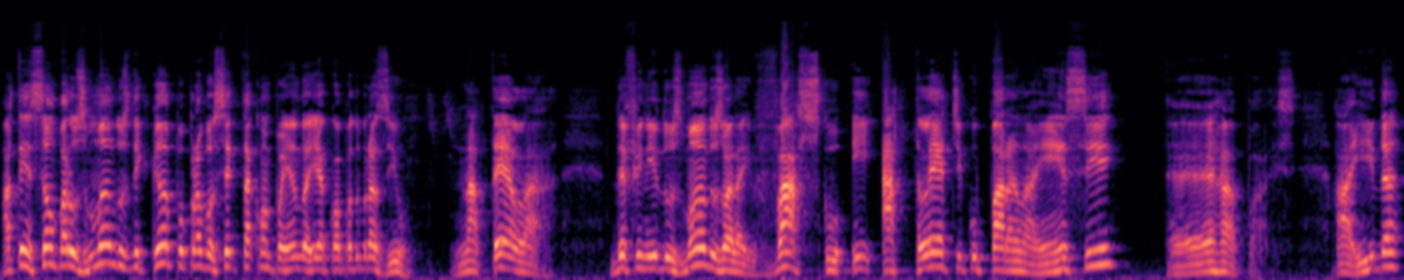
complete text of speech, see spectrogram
Atenção para os mandos de campo para você que está acompanhando aí a Copa do Brasil. Na tela, Definidos os mandos, olha aí, Vasco e Atlético Paranaense. É, rapaz. A ida,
